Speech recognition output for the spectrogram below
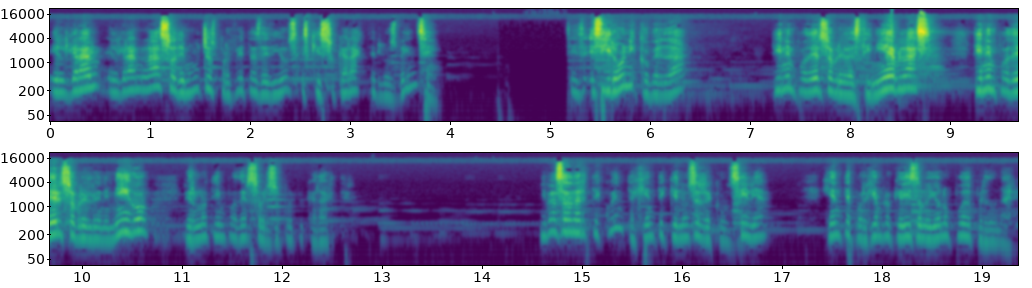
El gran, el gran lazo de muchos profetas de Dios es que su carácter los vence. es irónico, ¿verdad? Tienen poder sobre las tinieblas, tienen poder sobre el enemigo, pero no tienen poder sobre su propio carácter. Y vas a darte cuenta, gente que no se reconcilia, gente, por ejemplo, que dice, no, yo no puedo perdonar.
